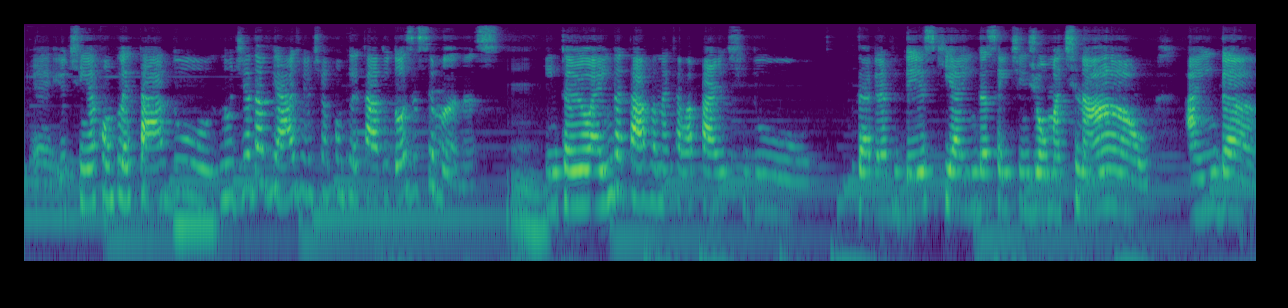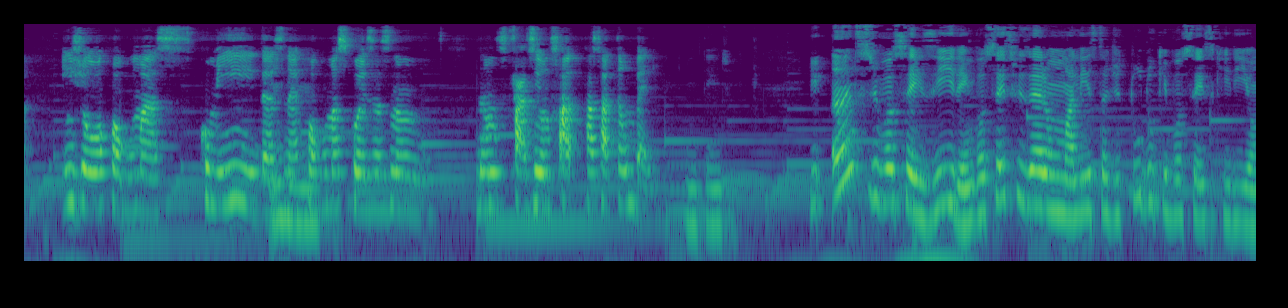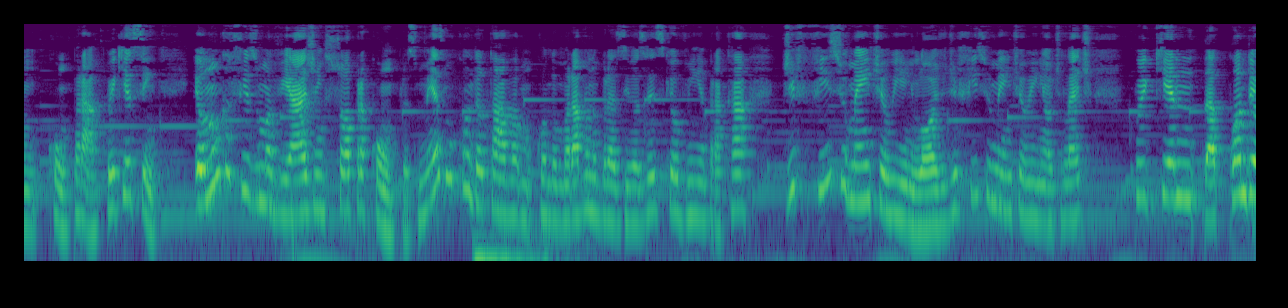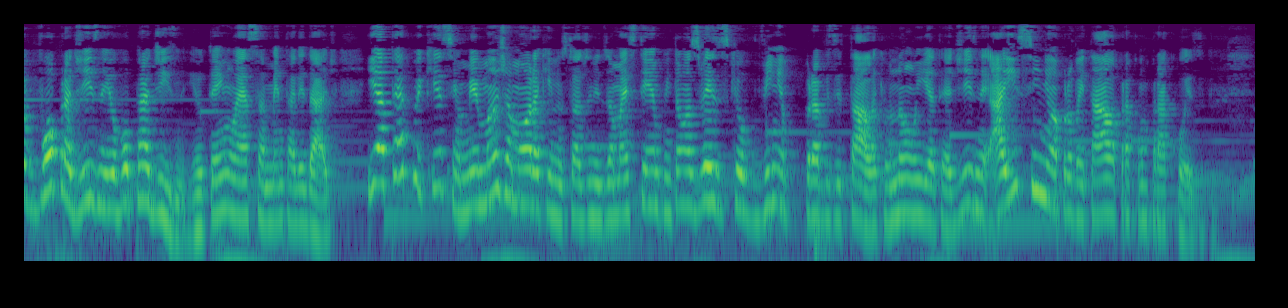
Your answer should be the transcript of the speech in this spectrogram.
É, eu tinha completado, no dia da viagem, eu tinha completado 12 semanas. Hum. Então eu ainda estava naquela parte do, da gravidez que ainda sente enjoo matinal, ainda enjoa com algumas comidas, né, uhum. né? Com algumas coisas não, não faziam fa passar tão bem. Entendi. E antes de vocês irem, vocês fizeram uma lista de tudo que vocês queriam comprar? Porque assim, eu nunca fiz uma viagem só para compras. Mesmo quando eu tava, quando eu morava no Brasil, às vezes que eu vinha para cá, dificilmente eu ia em loja, dificilmente eu ia em outlet, porque quando eu vou para Disney, eu vou para Disney. Eu tenho essa mentalidade. E até porque assim, minha irmã já mora aqui nos Estados Unidos há mais tempo, então às vezes que eu vinha para visitá-la, que eu não ia até a Disney, aí sim eu aproveitava para comprar coisa.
